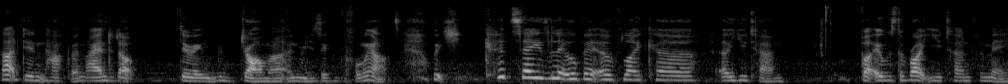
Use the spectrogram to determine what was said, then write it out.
That didn't happen. I ended up doing drama and music and performing arts, which could say is a little bit of like a, a U-turn, but it was the right U-turn for me.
